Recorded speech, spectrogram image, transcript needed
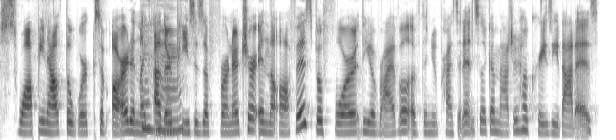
swapping out the works of art and like mm-hmm. other pieces of furniture in the office before the arrival of the new president. So like imagine how crazy that is.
